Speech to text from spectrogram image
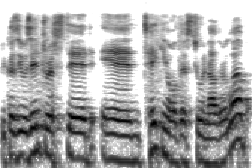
because he was interested in taking all this to another level.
